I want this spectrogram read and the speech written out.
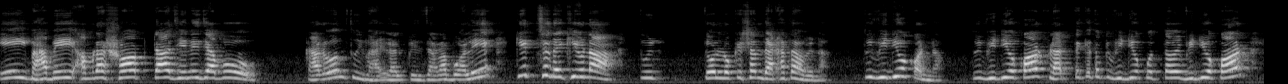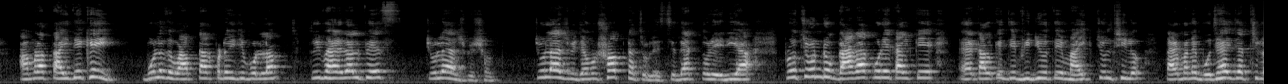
এইভাবেই আমরা সবটা জেনে যাব। কারণ তুই ভাইরাল পেজ যারা বলে, কিচ্ছু দেখিও না। তুই, তোর লোকেশন দেখাতে হবে না। তুই ভিডিও কর না। তুই ভিডিও কর ফ্ল্যাট থেকে তোকে ভিডিও করতে হবে ভিডিও কর, আমরা তাই দেখেই বলে দেবো। আর তারপরে ওই যে বললাম, তুই ভাইরাল ফেস চলে আসবে সব, চলে আসবে, যেমন সবটা চলে এসছে। দেখ তোর এরিয়া প্রচণ্ড গাগা করে কালকে কালকে যে ভিডিওতে মাইক চলছিল, তার মানে বোঝাই যাচ্ছিল,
